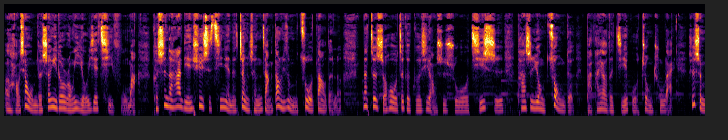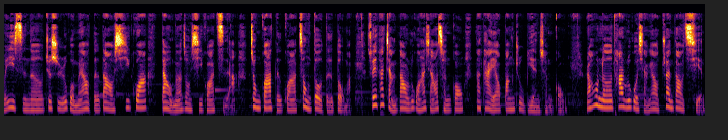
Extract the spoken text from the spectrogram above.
呃，好像我们的生意都容易有一些起伏嘛。可是呢，他连续十七年的正成长，到底怎么做到的呢？那这时候，这个格西老师说，其实他是用种的，把他要的结果种出来，是什么意思呢？就是如果我们要得到西瓜，当然我们要种西瓜籽啊，种瓜得瓜，种豆得豆嘛。所以他讲到，如果他想要成功，那他也要帮助别人成功。然后呢，他如果想要赚到钱，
